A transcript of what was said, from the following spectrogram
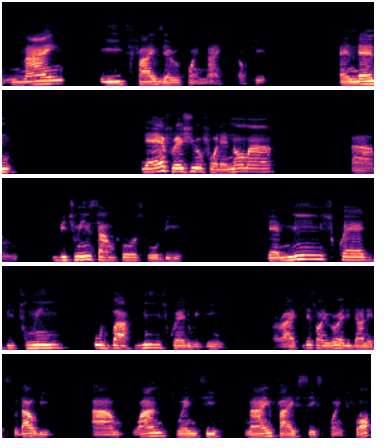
9850.9. Okay. And then the F ratio for the normal um, between samples will be the mean squared between over mean squared within. All right, this one you've already done it. So that will be um, 12956.4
